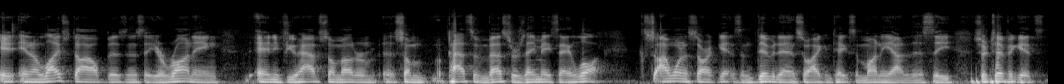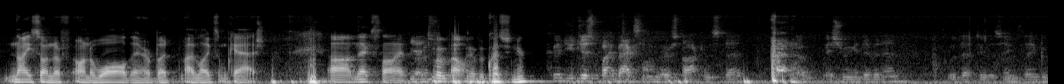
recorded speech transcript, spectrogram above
in a lifestyle business that you're running, and if you have some other, uh, some passive investors, they may say, look, so I want to start getting some dividends so I can take some money out of this. The certificate's nice on the, on the wall there, but I'd like some cash. Uh, next slide. Yeah, Oh, Oh. We have a question here. Could you just buy back some of their stock instead of issuing a dividend? Would that do the same thing? or-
